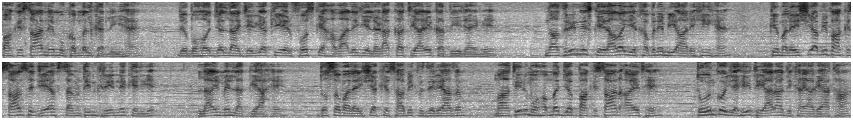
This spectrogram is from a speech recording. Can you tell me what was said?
पाकिस्तान ने मुकम्मल कर ली है। जो बहुत जल्द नाइजीरिया की एयरफोर्स के हवाले ये लड़ाका तैयारी कर दिए जाएँगे। नाजरीन, इसके अलावा ये खबरें भी आ रही हैं कि मलेशिया भी पाकिस्तान से जे एफ़ सेवनटीन खरीदने के लिए लाइन में लग गया है। दोस्तों, मलेशिया के सबक वजी अजम महातिर मोहम्मद जब पाकिस्तान आए थे तो उनको यही तैयारा दिखाया गया था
